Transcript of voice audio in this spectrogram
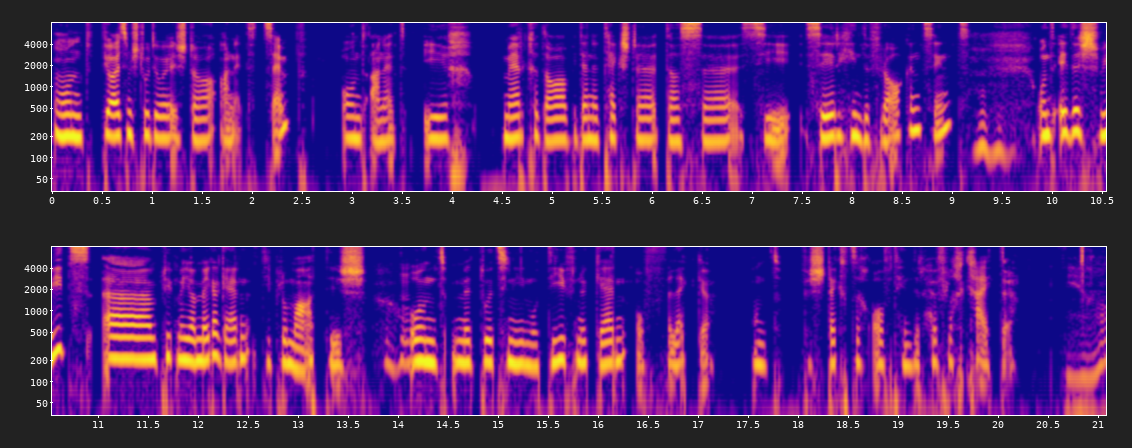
Und bei uns im Studio ist da Annette Zemp. Und Annette, ich merke da bei diesen Texten, dass äh, sie sehr hinterfragend sind. Und in der Schweiz äh, bleibt man ja mega gern diplomatisch. Und man tut seine Motive nicht gern offenlegen. Und versteckt sich oft hinter Höflichkeiten. Ja.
